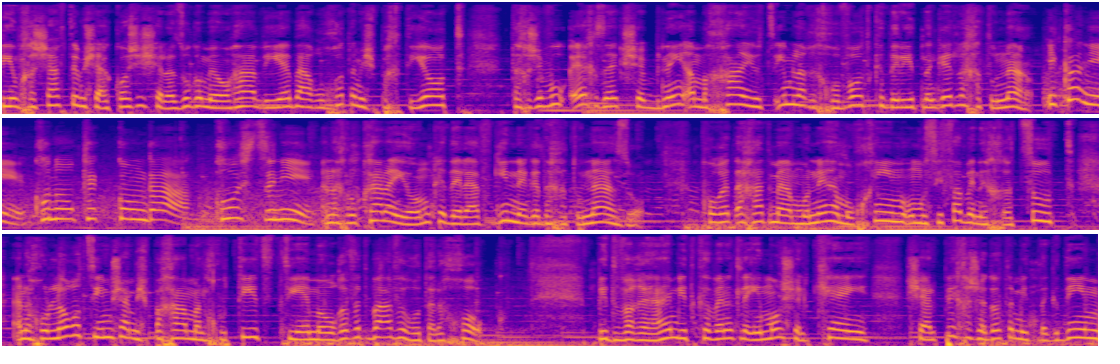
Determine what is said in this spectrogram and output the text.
ואם חשבתם שהקושי של הזוג המאוהב יהיה בארוחות המשפחתיות, תחשבו איך זה כשבני עמך יוצאים לרחובות כדי להתנגד לחתונה. אנחנו כאן היום כדי להפגין נגד החתונה הזו. קוראת אחת מהמוני המוחים ומוסיפה בנחרצות, אנחנו לא רוצים שהמשפחה המלכותית תהיה מעורבת בעבירות על החוק. בדבריה היא מתכוונת לאימו של קיי, שעל פי חשדות המתנגדים,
